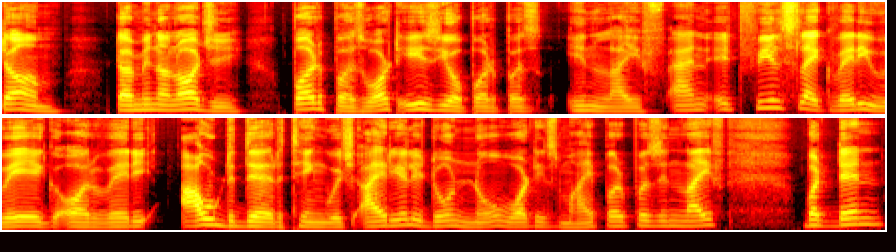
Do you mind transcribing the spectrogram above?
term, terminology, purpose. What is your purpose in life? And it feels like very vague or very out there thing, which I really don't know what is my purpose in life. But then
